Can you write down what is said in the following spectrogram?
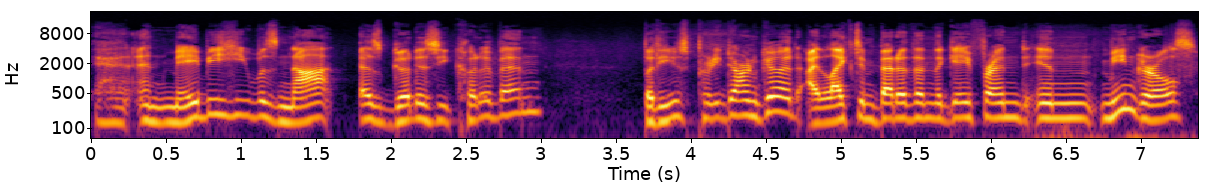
and, and maybe he was not as good as he could have been, but he was pretty darn good. I liked him better than the gay friend in Mean Girls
